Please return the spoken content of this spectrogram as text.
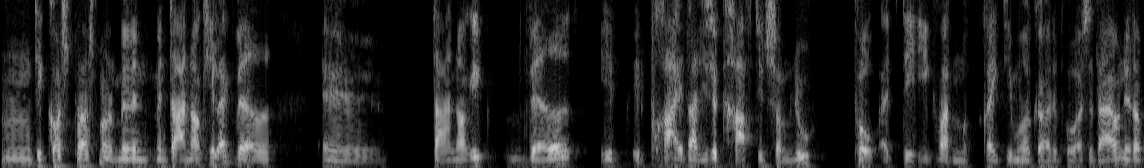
Mm, det er et godt spørgsmål, men, men der har nok heller ikke været, øh, der har nok ikke været et, et præg, der er lige så kraftigt som nu, på at det ikke var den rigtige måde at gøre det på. Altså der er jo netop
